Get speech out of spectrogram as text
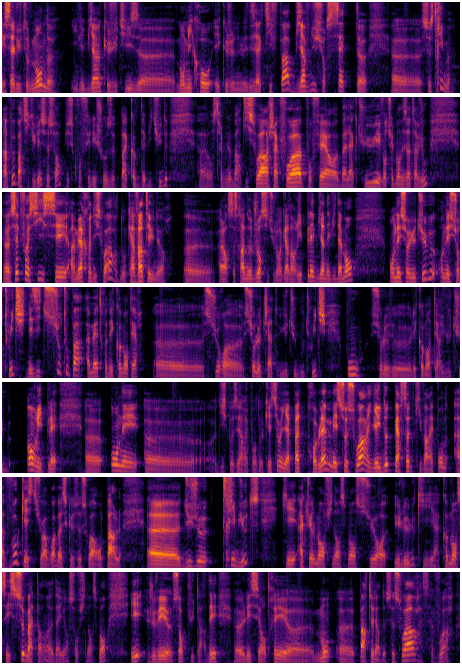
Et salut tout le monde, il est bien que j'utilise euh, mon micro et que je ne le désactive pas. Bienvenue sur euh, ce stream un peu particulier ce soir, puisqu'on fait les choses pas comme d'habitude. Euh, on stream le mardi soir à chaque fois pour faire bah, l'actu, éventuellement des interviews. cette fois-ci, c'est un mercredi soir, donc à 21h. alors, ça sera un autre jour si tu le regardes en replay, bien évidemment. On est sur YouTube, on est sur Twitch. N'hésite surtout pas à mettre des commentaires sur, sur le chat YouTube ou Twitch, ou sur les commentaires YouTube en replay. on est disposé à répondre aux questions, il n'y a pas de problème. Mais ce soir, il y a une autre personne qui va répondre à vos questions à moi, parce que ce soir, on parle euh, du jeu Tribute, qui est actuellement en financement sur Ulule, qui a commencé ce matin, euh, d'ailleurs, son financement. Et je vais, euh, sans plus tarder, laisser entrer mon partenaire de ce soir, à savoir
